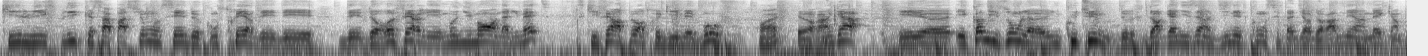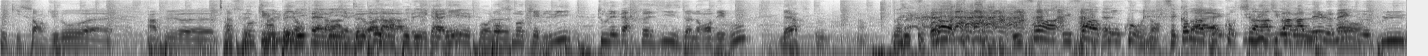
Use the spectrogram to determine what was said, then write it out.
qui lui explique que sa passion c'est de construire des, des, des- de refaire les monuments en allumettes, ce qui fait un peu entre guillemets beauf Ouais. euh, ringard. Et, euh, et comme ils ont le- une coutume de- d'organiser un dîner de cons, c'est-à-dire de ramener un mec un peu qui sort du lot, euh, un peu euh, pour Un se peu- moquer de lui en fait, un peu, un peu- voilà, un un peu peu décalé, décalé pour, pour le- se moquer de lui. Tous les mercredis, ils se donnent rendez-vous. D'ailleurs, tu- non. Non, il faut un, il faut un concours, genre. C'est comme Bah, un concours. tu celui qui va ramener le mec Oh. le plus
